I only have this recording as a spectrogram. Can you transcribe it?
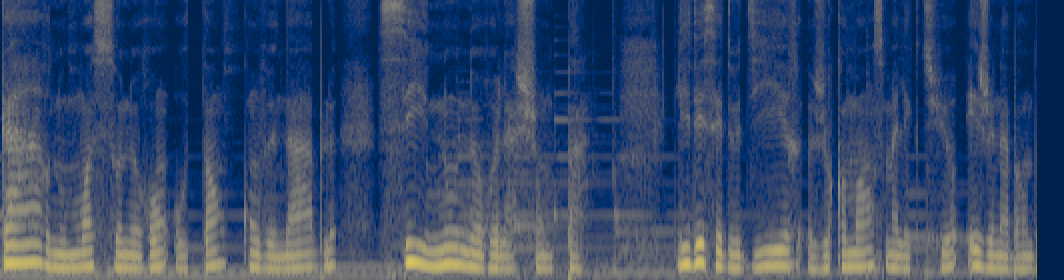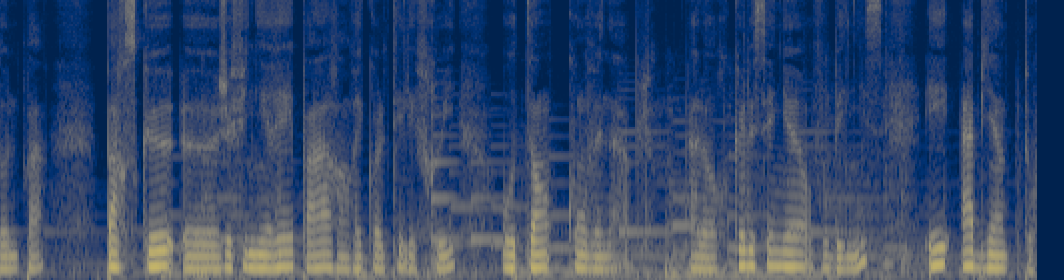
car nous moissonnerons au temps convenable si nous ne relâchons pas. L'idée, c'est de dire, je commence ma lecture et je n'abandonne pas, parce que euh, je finirai par en récolter les fruits au temps convenable. Alors que le Seigneur vous bénisse et à bientôt.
